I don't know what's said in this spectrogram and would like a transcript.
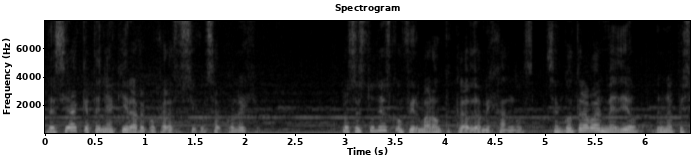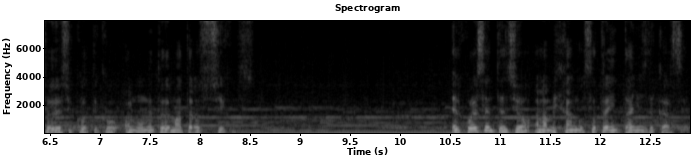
Decía que tenía que ir a recoger a sus hijos al colegio. Los estudios confirmaron que Claudia Mijangos se encontraba en medio de un episodio psicótico al momento de matar a sus hijos. El juez sentenció a la Mijangos a 30 años de cárcel,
